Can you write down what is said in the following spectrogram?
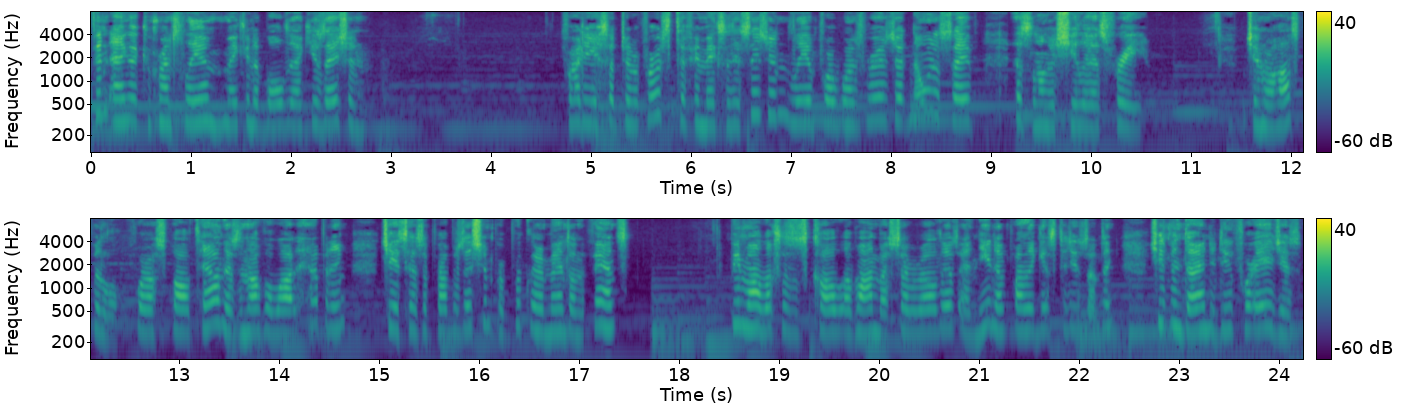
Finn angrily confronts Liam, making a bold accusation. Friday, September 1st, Tiffany makes a decision. Liam forewarns Ridge that no one is safe as long as Sheila is free. General Hospital. For a small town, there's an awful lot happening. Chase has a proposition, but Brook Lynn remains on the fence. Meanwhile, Alexis is called upon by several relatives, and Nina finally gets to do something she's been dying to do for ages.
